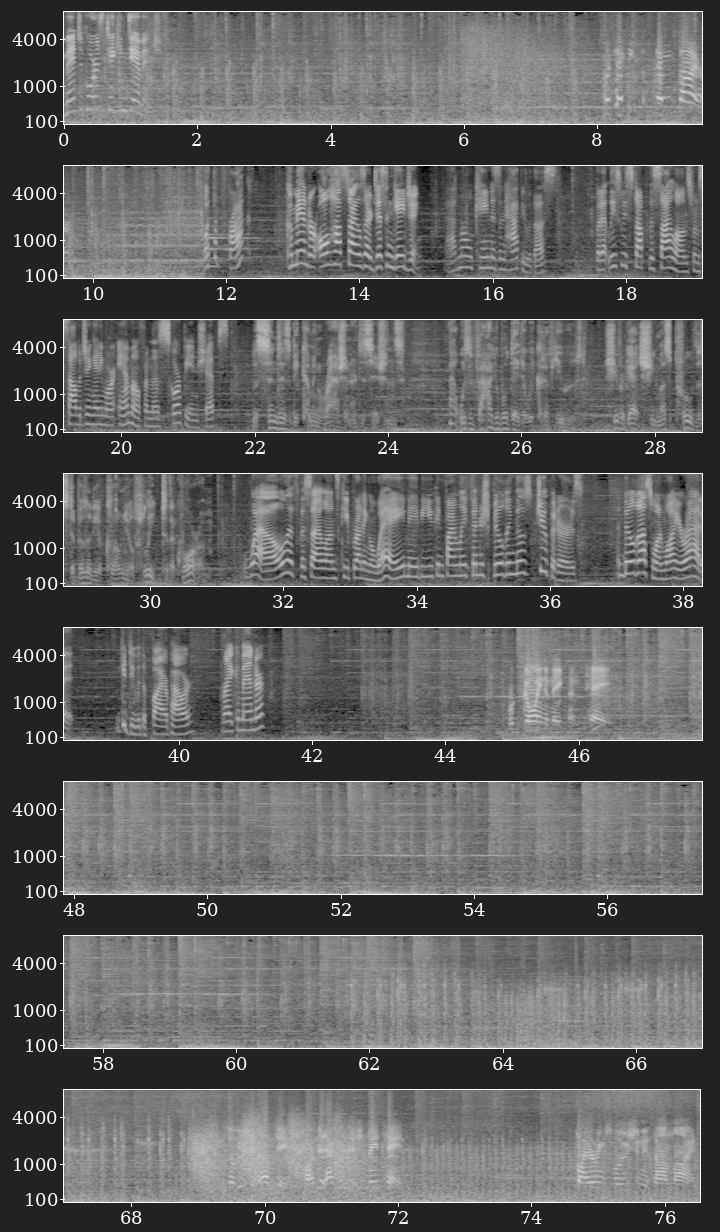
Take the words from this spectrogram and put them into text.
Manticore is taking damage. We're taking sustained fire. What the frack? Commander, all hostiles are disengaging. Admiral Kane isn't happy with us. But at least we stopped the Cylons from salvaging any more ammo from those Scorpion ships. Lucinda is becoming rash in her decisions. That was valuable data we could have used. She forgets she must prove the stability of Colonial Fleet to the Quorum. Well, if the Cylons keep running away, maybe you can finally finish building those Jupiters. And build us one while you're at it. We could do with the firepower. Right, Commander? We're going to make them pay. Target acquisition maintained. Firing solution is online.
